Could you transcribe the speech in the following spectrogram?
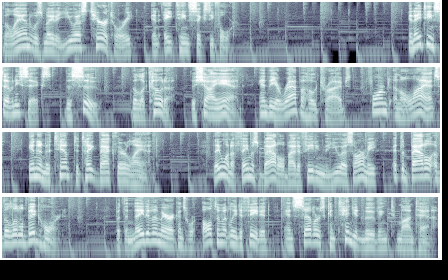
the land was made a U.S. territory in 1864. In 1876, the Sioux, the Lakota, the Cheyenne, and the Arapaho tribes formed an alliance in an attempt to take back their land. They won a famous battle by defeating the U.S. Army at the Battle of the Little Bighorn. But the Native Americans were ultimately defeated and settlers continued moving to Montana.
